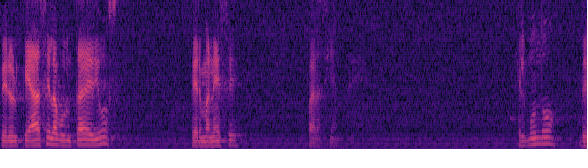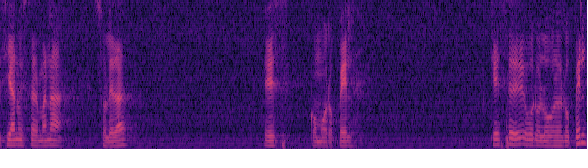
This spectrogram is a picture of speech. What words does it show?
pero el que hace la voluntad de Dios permanece para siempre. El mundo, decía nuestra hermana Soledad, es como oropel. ¿Qué es oro, oropel?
